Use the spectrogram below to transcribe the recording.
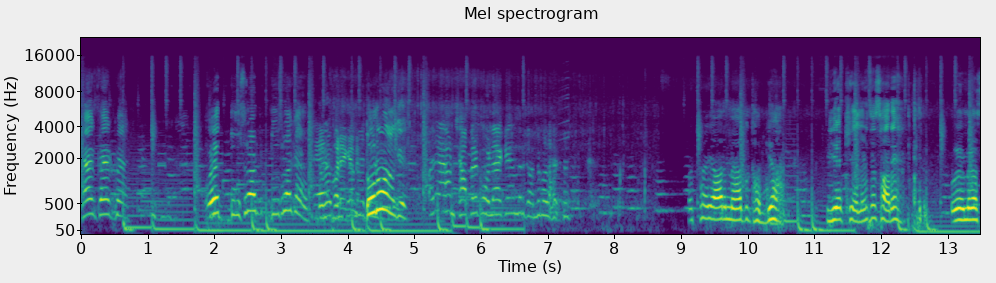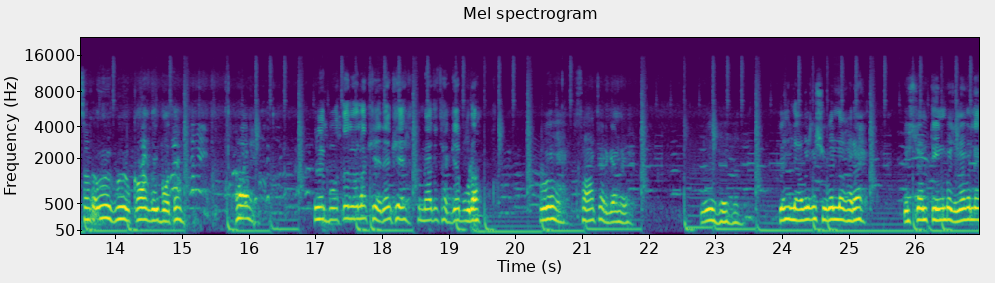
फेंक फेंक फेंक। ओए दूसरा दूसरा क्या है? दोनों आगे। छापरे को लेके अंदर गंद बड़ा अच्छा यार मैं तो थक गया। ये खेल रहे थे सारे। ओए मेरा सर ओए ओए कौन गई बोतल? हाय। ये बोतल वाला खेल रहे खेल। मैं तो थक गया पूरा। ओए सांस चढ़ गया मेरे ओए क्या लेवल का शुगर लग रहा है। इस टाइम तीन बजने वाले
